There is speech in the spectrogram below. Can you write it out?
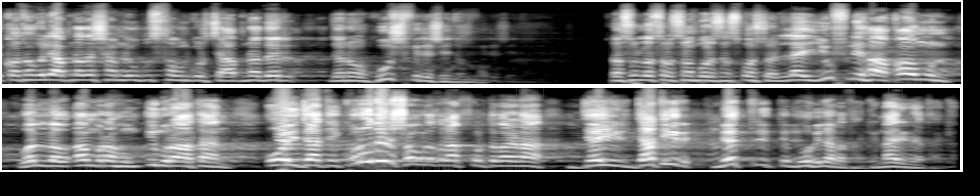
এই কথাগুলি আপনাদের সামনে উপস্থাপন করছি, আপনাদের যেন হুশ ফিরে সেই জন্য। সাল্লাল্লাহু বলেছেন স্পষ্ট ইউফলিহা কওমুন ওয়াল্লাহু আমরাহুম ইমরাতান। ওই জাতি কোনোদিন সফলতা লাভ করতে পারে না, যেই জাতির নেতৃত্বে মহিলারা থাকে, নারীরা থাকে।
